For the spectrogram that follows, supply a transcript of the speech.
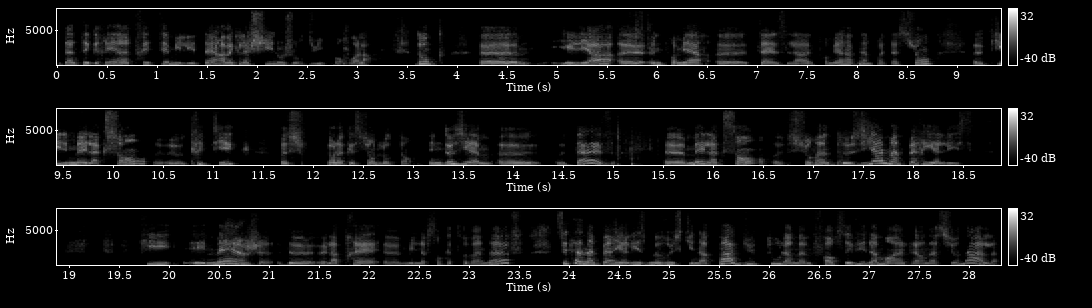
d'intégrer un traité militaire avec la Chine aujourd'hui? Bon, voilà. Donc, il y a une première thèse là, une première interprétation qui met l'accent critique sur la question de l'OTAN. Une deuxième thèse met l'accent sur un deuxième impérialiste qui émerge de l'après 1989, euh, c'est un impérialisme russe qui n'a pas du tout la même force, évidemment internationale,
